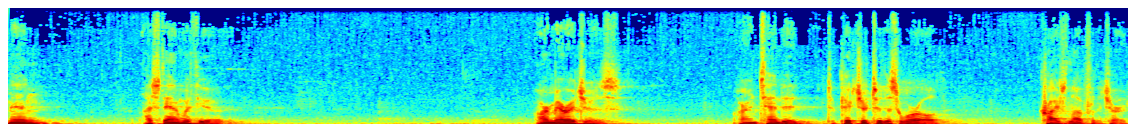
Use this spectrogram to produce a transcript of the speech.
men, I stand with you. Our marriages are intended to picture to this world Christ's love for the church.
